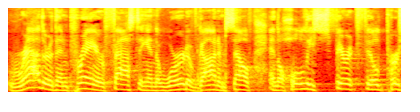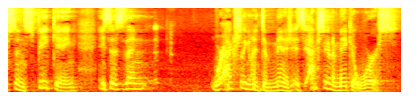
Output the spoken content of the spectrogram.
rather than prayer, fasting, and the Word of God Himself and the Holy Spirit filled person speaking, He says, then we're actually going to diminish. It's actually going to make it worse.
